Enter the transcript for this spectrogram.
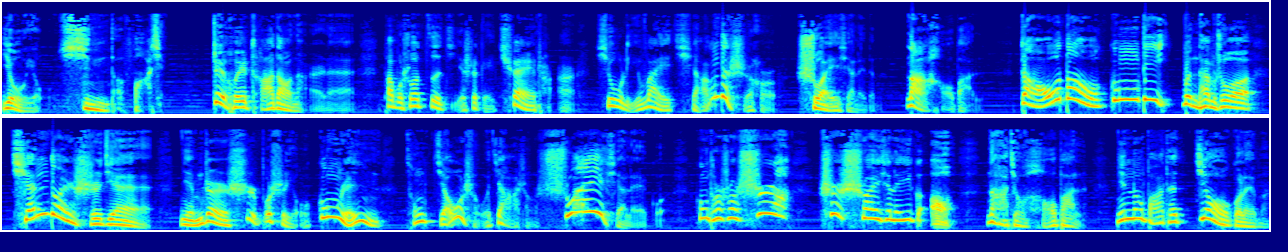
又有新的发现。这回查到哪儿呢？他不说自己是给劝业场修理外墙的时候摔下来的吗？那好办了，找到工地，问他们说：前段时间你们这儿是不是有工人从脚手架上摔下来过？工头说是啊，是摔下来一个。哦，那就好办了。您能把他叫过来吗？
